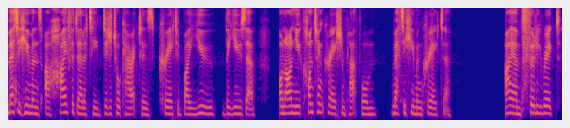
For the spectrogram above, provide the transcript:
Metahumans are high fidelity digital characters created by you, the user, on our new content creation platform, MetaHuman Creator. I am fully rigged,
